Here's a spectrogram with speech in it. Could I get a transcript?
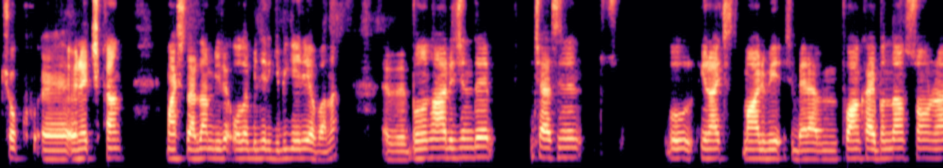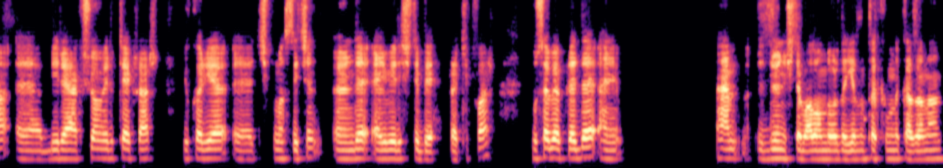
çok e, öne çıkan maçlardan biri olabilir gibi geliyor bana. E, bunun haricinde Chelsea'nin bu United mağlubi beraber puan kaybından sonra e, bir reaksiyon verip tekrar yukarıya e, çıkması için önünde elverişli bir rakip var. Bu sebeple de hani hem dün işte Ballon d'Or'da yılın takımını kazanan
